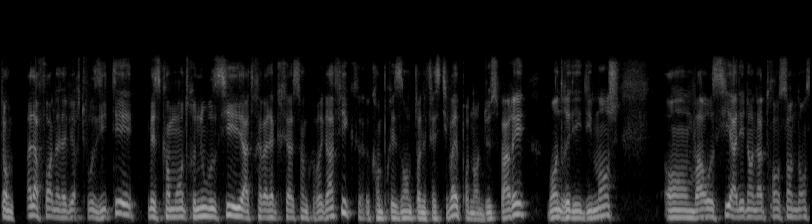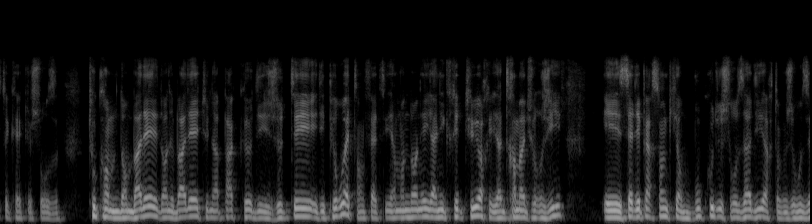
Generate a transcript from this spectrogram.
Donc, à la fois, on a la virtuosité, mais ce qu'on montre nous aussi à travers la création chorégraphique qu'on présente dans le festival pendant deux soirées, vendredi et dimanche, on va aussi aller dans la transcendance de quelque chose. Tout comme dans le ballet, dans le ballet, tu n'as pas que des jetés et des pirouettes, en fait. Il y a un moment donné, il y a une écriture, il y a une dramaturgie, et c'est des personnes qui ont beaucoup de choses à dire. Donc, je vous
